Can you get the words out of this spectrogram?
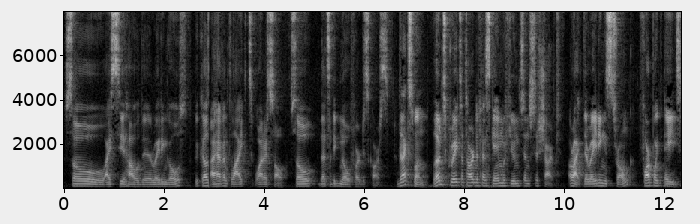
So I see how the rating goes because I haven't liked what I saw. So that's a big no for this course. The next one, learn to create a tower defense game with Unity and C Sharp. All right, the rating is strong, 4.8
